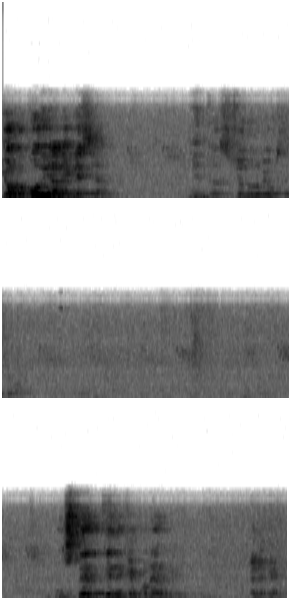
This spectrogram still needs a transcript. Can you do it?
yo no puedo ir a la iglesia mientras yo no lo veo usted. Usted tiene que ponerme el ejemplo.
